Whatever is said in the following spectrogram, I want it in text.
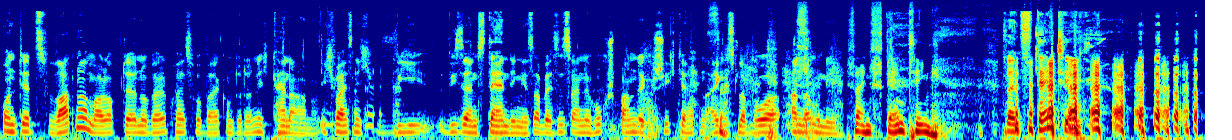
Und jetzt warten wir mal, ob der Nobelpreis vorbeikommt oder nicht. Keine Ahnung. Ich weiß nicht, wie, wie sein Standing ist, aber es ist eine hochspannende Geschichte. Er hat ein eigenes Labor an der Uni. Sein Standing. Sein Standing.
